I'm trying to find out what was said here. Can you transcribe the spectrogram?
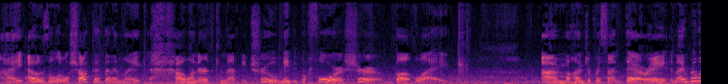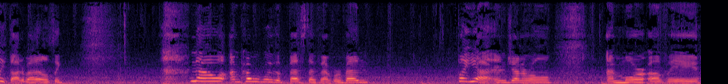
I I was a little shocked at that. I'm like, how on earth can that be true? Maybe before, sure, but like I'm 100% there, right? And I really thought about it. I was like, no, I'm probably the best I've ever been. But yeah, in general, I'm more of a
